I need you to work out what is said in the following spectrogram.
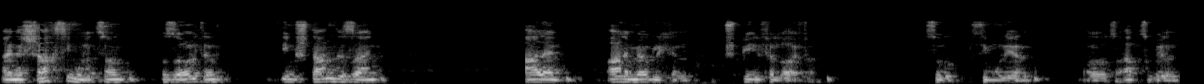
eine Schachsimulation sollte imstande sein, alle, alle möglichen Spielverläufe zu simulieren abzubilden.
